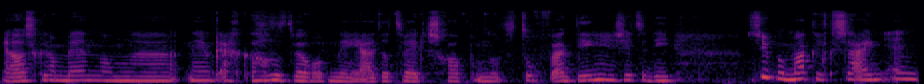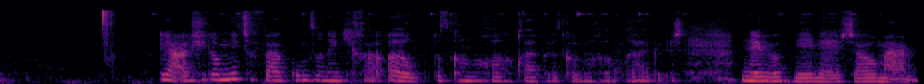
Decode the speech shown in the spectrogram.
ja, als ik er dan ben, dan uh, neem ik eigenlijk altijd wel wat mee uit dat tweede schap. Omdat er toch vaak dingen in zitten die super makkelijk zijn. En ja, als je dan niet zo vaak komt, dan denk je gewoon, oh, dat kan ik nog wel gebruiken, dat kan ik nog wel gebruiken. Dus neem je wat meer mee of zo. Maar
